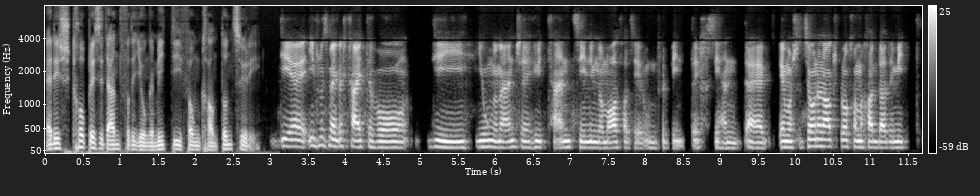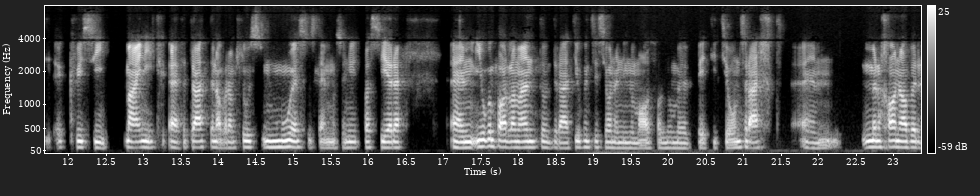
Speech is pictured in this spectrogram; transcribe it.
Er ist Co-Präsident der Jungen Mitte vom Kanton Zürich. Die Einflussmöglichkeiten, die die jungen Menschen heute haben, sind im Normalfall sehr unverbindlich. Sie haben äh, Demonstrationen angesprochen, man kann damit eine gewisse Meinung äh, vertreten, aber am Schluss muss aus dem muss ja nichts passieren. Ähm, Jugendparlament oder auch die Jugendsessionen im Normalfall nur Petitionsrecht. Ähm, man kann aber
